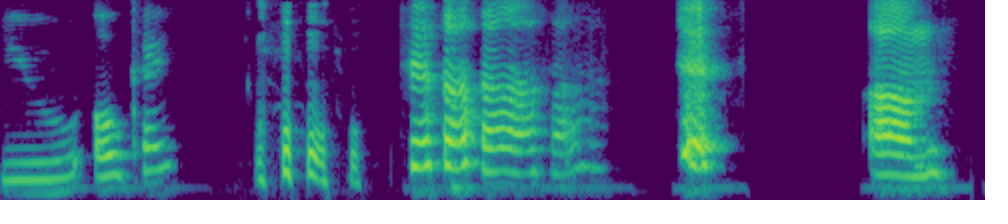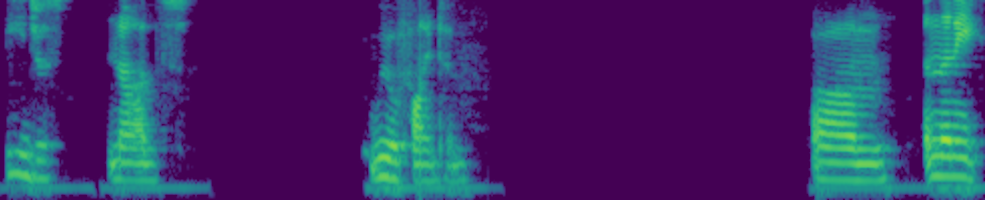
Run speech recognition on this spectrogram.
You okay? um, he just nods. We will find him. Um, and then he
